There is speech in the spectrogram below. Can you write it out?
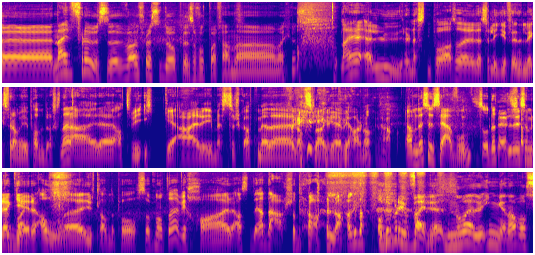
Uh, nei, flaueste, hva er det flaueste du har opplevd som fotballfan, da, Markus? Nei, jeg lurer nesten på altså Det som ligger lengst framme i pannebrasken her, er eh, at vi ikke er i mesterskap med det landslaget vi har nå. Ja. Ja, men Det syns jeg er vondt, og det, Det er liksom reagerer alle i utlandet på også. på en måte Vi har, altså det, det er så bra lag, da. Og det blir jo verre. Nå er det jo ingen av oss,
